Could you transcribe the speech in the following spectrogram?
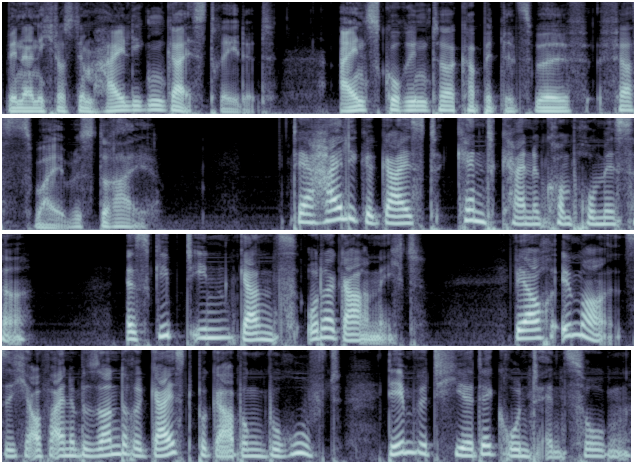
wenn er nicht aus dem Heiligen Geist redet. 1 Korinther Kapitel 12 Vers 2 bis 3. Der Heilige Geist kennt keine Kompromisse. Es gibt ihn ganz oder gar nicht. Wer auch immer sich auf eine besondere Geistbegabung beruft, dem wird hier der Grund entzogen.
